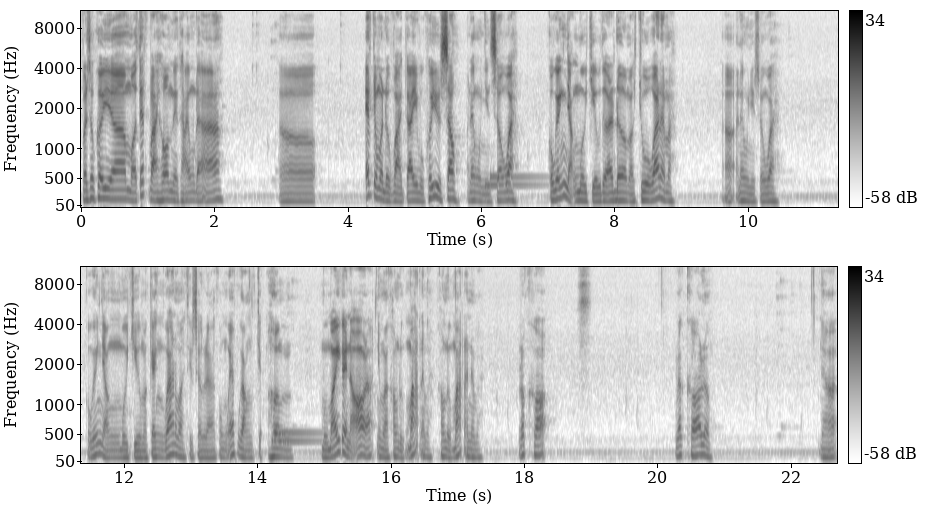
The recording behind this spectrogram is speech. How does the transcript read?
Và sau khi uh, mở test vài hôm thì Khải cũng đã uh, ép cho mình được vài cây vũ khí vô sâu. Anh em còn nhìn sơ qua. Cố gắng nhận 10 triệu từ order mà chua quá đây mà. Đó, anh em còn nhìn sơ qua. Cố gắng nhận 10 triệu mà căng quá đâu mà. Thực sự là cũng ép gần hơn mười mấy cây nỏ đó. Nhưng mà không được mát đây mà. Không được mát anh em mà. Rất khó. Rất khó luôn. Đó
